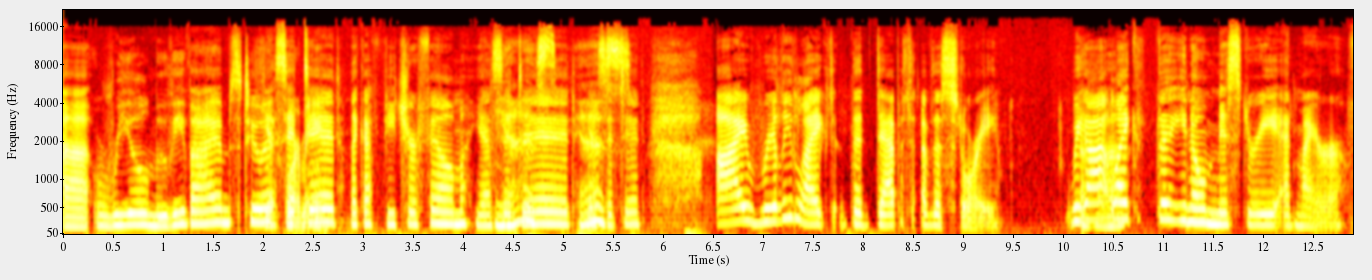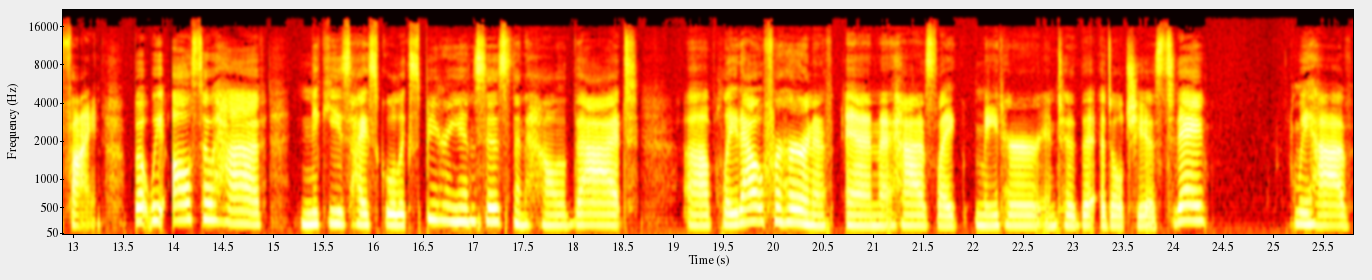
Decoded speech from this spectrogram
uh, real movie vibes to it. Yes, it me. did, like a feature film. Yes, yes it did. Yes. yes, it did. I really liked the depth of the story. We got uh-huh. like the, you know, mystery admirer, fine. But we also have Nicky's high school experiences and how that uh, played out for her and, and has like made her into the adult she is today. We have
